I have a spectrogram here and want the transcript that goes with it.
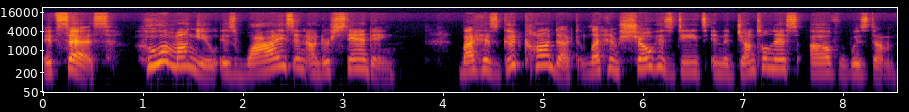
it says, "Who among you is wise and understanding? By his good conduct, let him show his deeds in the gentleness of wisdom.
